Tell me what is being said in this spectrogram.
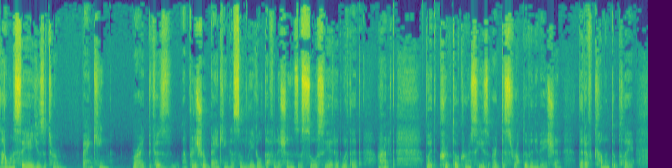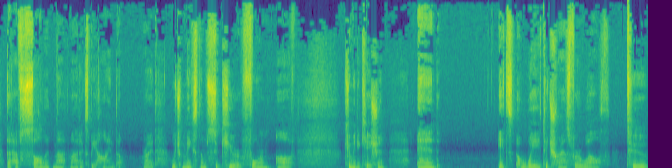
I don't want to say use the term banking, right? Because I'm pretty sure banking has some legal definitions associated with it, right? But cryptocurrencies are disruptive innovation that have come into play that have solid mathematics behind them, right? Which makes them secure form of communication and it's a way to transfer wealth to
